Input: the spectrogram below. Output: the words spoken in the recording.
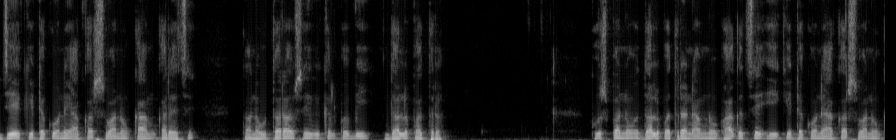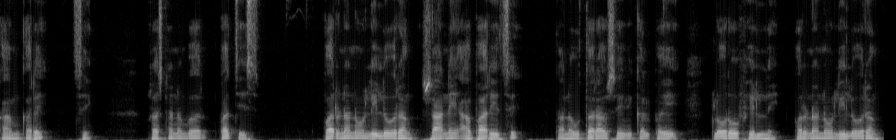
જે કીટકોને આકર્ષવાનું કામ કરે છે. તો આનો ઉત્તર આવશે વિકલ્પ બી દલપત્ર. પુષ્પનો દલપત્ર નામનો ભાગ છે, એ કીટકોને આકર્ષવાનું કામ કરે છે. પ્રશ્ન નંબર પચીસ. પર્ણનો લીલો રંગ શાને આભારી છે? તો આનો ઉત્તર આવશે વિકલ્પ એ ક્લોરોફિલને. પર્ણનો લીલો રંગ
